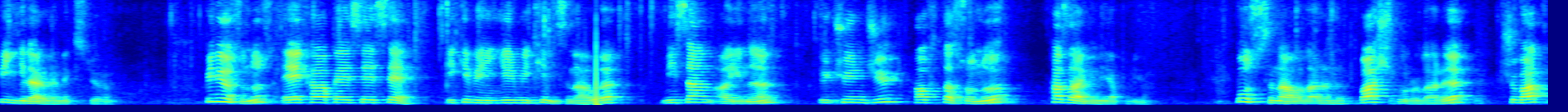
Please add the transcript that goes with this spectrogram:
bilgiler vermek istiyorum. Biliyorsunuz EKPSS 2022 sınavı Nisan ayının 3. hafta sonu pazar günü yapılıyor. Bu sınavların başvuruları Şubat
